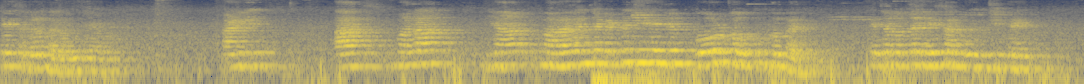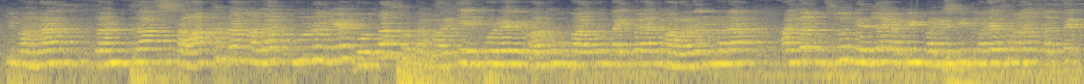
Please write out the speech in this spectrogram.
ते सगळं करून घ्यावं. आणि आज मला ह्या महाराजांच्याकडनं जे जे गोड कौतुक आहे त्याच्याबद्दल हे सांगू इच्छिते की महाराजांचा साथ का मला पूर्ण वेळ होताच होता. मागे पुढे अजून बाजू काही वेळा महाराजांनी मला अलग उचलून घेतलंय कठीण परिस्थितीमध्ये असं मला प्रत्येक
